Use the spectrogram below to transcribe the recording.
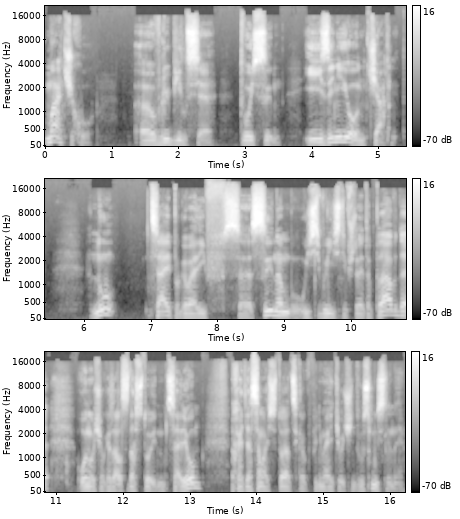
мачеху э, влюбился твой сын, и из-за нее он чахнет. Ну, царь, поговорив с сыном, выяснив, что это правда, он, в общем, оказался достойным царем, хотя сама ситуация, как вы понимаете, очень двусмысленная.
